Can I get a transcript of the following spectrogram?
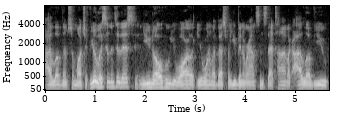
I love them so much. If you're listening to this and you know who you are, like you're one of my best friends, you've been around since that time. Like I love you.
